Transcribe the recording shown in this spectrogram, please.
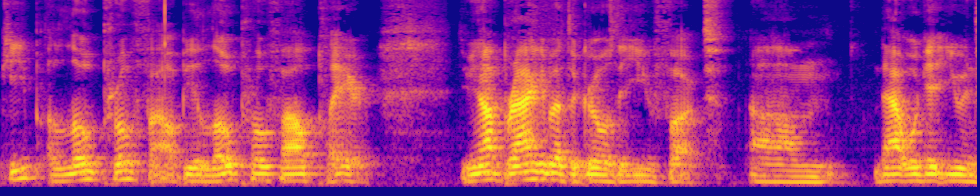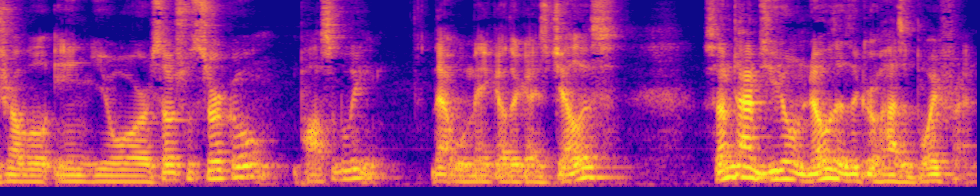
Keep a low profile. Be a low profile player. Do not brag about the girls that you fucked. Um, that will get you in trouble in your social circle, possibly. That will make other guys jealous. Sometimes you don't know that the girl has a boyfriend,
